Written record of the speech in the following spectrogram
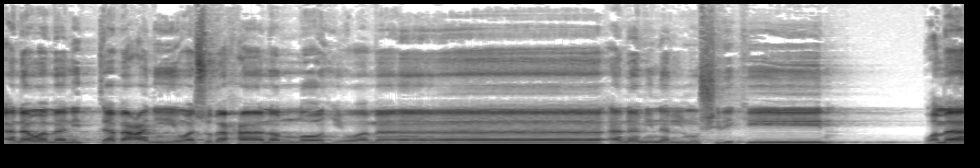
أنا ومن اتبعني وسبحان الله وما أنا من المشركين وما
